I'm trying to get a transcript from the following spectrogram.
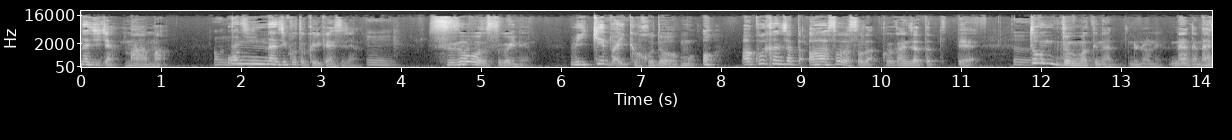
同じじゃん。まあまあ。同じ。こと繰り返すじゃん。うん。スノーボードすごいのよ。行けば行くほどもうああこういう感じだった。ああそうだそうだ。こういう感じだったって言ってうん。どんどん上手くなるのね。なんか馴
